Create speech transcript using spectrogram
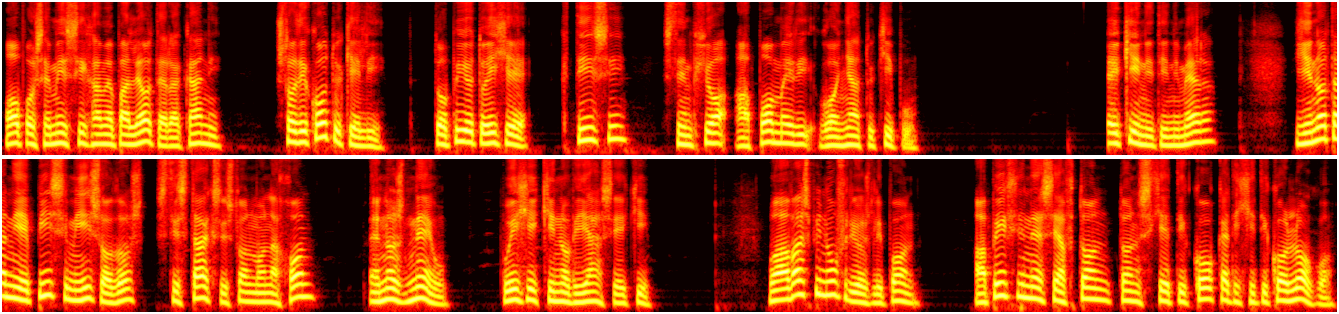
όπως εμείς είχαμε παλαιότερα κάνει, στο δικό του κελί, το οποίο το είχε κτίσει στην πιο απόμερη γωνιά του κήπου. Εκείνη την ημέρα γινόταν η επίσημη είσοδος στις τάξεις των μοναχών ενός νέου που είχε κοινοβιάσει εκεί. Ο Αβάς Πινούφριος λοιπόν απίφθινε σε αυτόν τον σχετικό κατηχητικό λόγο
